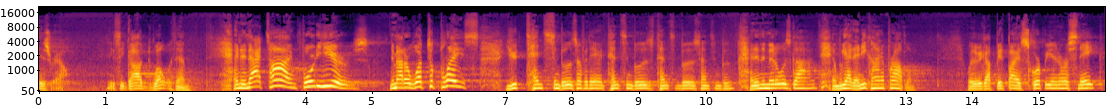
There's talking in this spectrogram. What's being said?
Israel. You see, God dwelt with them. And in that time, 40 years, no matter what took place, your tents and booths over there, tents and booths, tents and booths, tents and booths. And in the middle was God. And we had any kind of problem, whether we got bit by a scorpion or a snake,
